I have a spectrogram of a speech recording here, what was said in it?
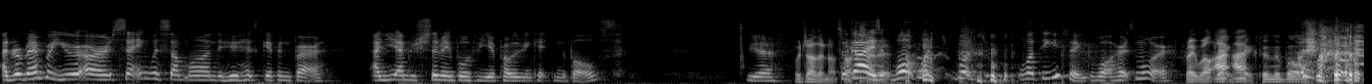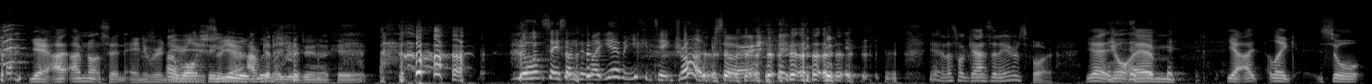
And remember, you are sitting with someone who has given birth, and you, I'm assuming both of you have probably been kicked in the balls. Yeah, Would rather not. So, guys, about what what what what do you think? What hurts more? Right. Well, I, getting I kicked in the balls. yeah, I, I'm not sitting anywhere near I watched you, you. so yeah, looked I'm gonna. like you were doing okay. Don't say something like, "Yeah, but you can take drugs," or yeah, that's what gas and air is for. Yeah, no, um, yeah, I like so.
